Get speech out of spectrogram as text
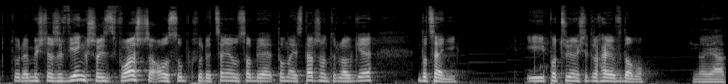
które myślę, że większość, zwłaszcza osób, które cenią sobie tą najstarszą trylogię, doceni. I poczują się trochę jak w domu. No ja,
